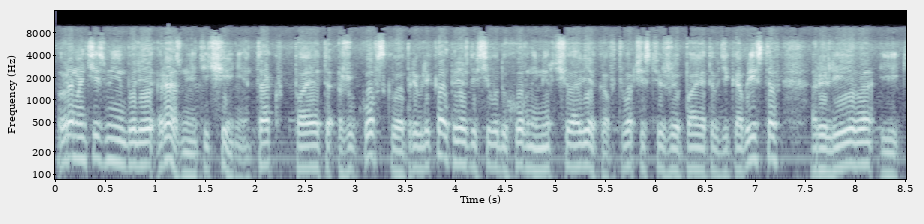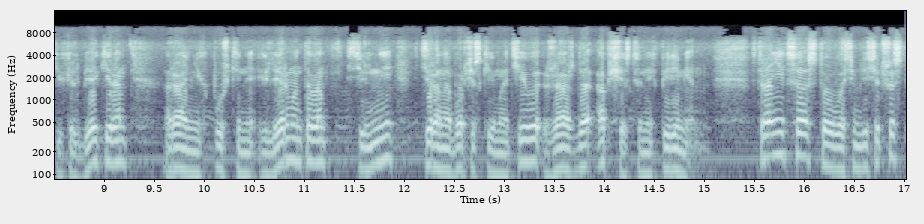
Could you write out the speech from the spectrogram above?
В романтизме были разные течения. Так, поэта Жуковского привлекал прежде всего духовный мир человека. В творчестве же поэтов-декабристов Рылеева и Кюхельбекера, ранних Пушкина и Лермонтова сильны тираноборческие мотивы, жажда общественных перемен. Страница 186.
